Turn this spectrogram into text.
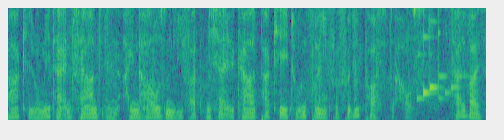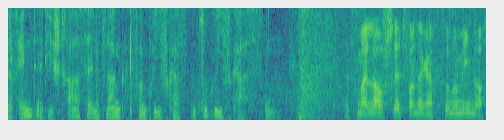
Ein paar Kilometer entfernt in Einhausen liefert Michael Karl Pakete und Briefe für die Post aus. Teilweise rennt er die Straße entlang von Briefkasten zu Briefkasten. Das ist mein Laufschritt von der Gastronomie noch.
